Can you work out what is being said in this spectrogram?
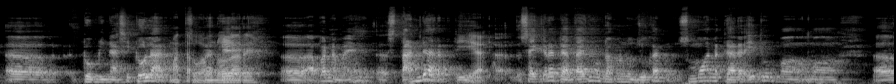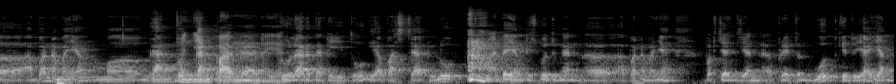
eh, dominasi dolar Mata sebagai dolar ya. eh, apa namanya eh, standar di Iya. eh, saya kira datanya sudah menunjukkan semua negara itu me- me- eh, apa namanya menggantungkan Menyimpan, kepada iya. dolar tadi itu ya pasca dulu ada yang disebut dengan eh, apa namanya perjanjian eh, Bretton Woods gitu ya yang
